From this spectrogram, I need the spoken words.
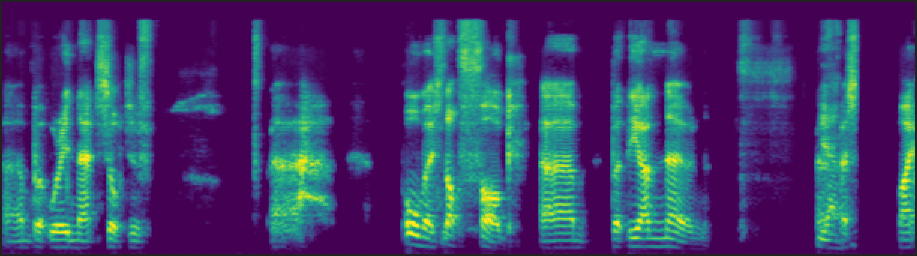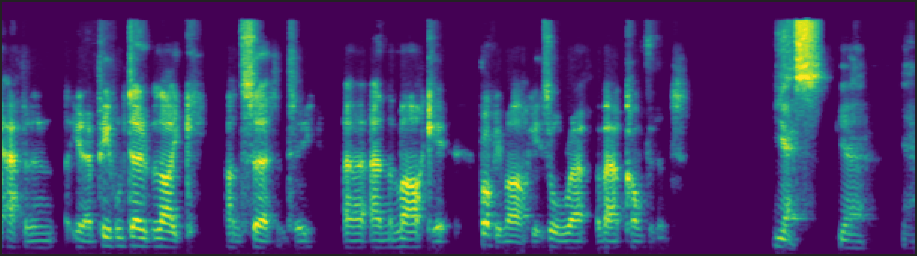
Um, but we're in that sort of uh, almost not fog, um, but the unknown yeah. Uh, might happen. And you know, people don't like uncertainty, uh, and the market, property market, is all about confidence. Yes, yeah, yeah.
